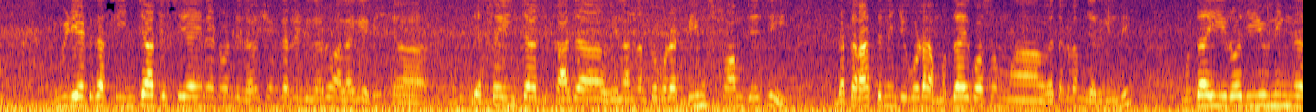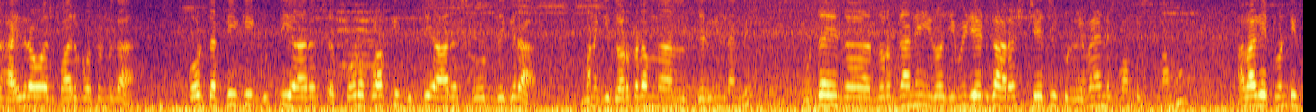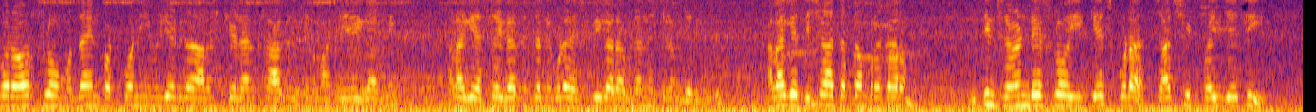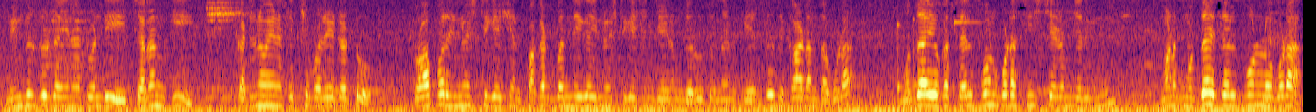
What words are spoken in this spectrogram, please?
ఇమీడియట్గా సి ఇన్ఛార్జ్ సిఐ అయినటువంటి రవిశంకర్ రెడ్డి గారు అలాగే ఎస్ఐ ఇన్ఛార్జ్ కాజా వీళ్ళందరితో కూడా టీమ్స్ ఫామ్ చేసి గత రాత్రి నుంచి కూడా ముద్దాయి కోసం వెతకడం జరిగింది. ముద్దాయి ఈరోజు ఈవినింగ్ హైదరాబాద్ పారిపోతుండగా ఫోర్ థర్టీకి గుత్తి ఆర్ఎస్ ఫోర్ ఓ క్లాక్కి గుత్తి ఆర్ఎస్ రోడ్ దగ్గర మనకి దొరకడం జరిగిందండి. ముద్దాయి దొరకగానే ఈరోజు ఇమీడియట్గా అరెస్ట్ చేసి ఇప్పుడు రిమాండ్కి పంపిస్తున్నాము. అలాగే ట్వంటీ ఫోర్ అవర్స్లో ముద్దాయిని పట్టుకొని ఇమీడియట్గా అరెస్ట్ చేయడానికి సహకరించిన మా సిఐ గారిని అలాగే ఎస్ఐ గారిని ఇద్దరిని కూడా ఎస్పీ గారు అభినందించడం జరిగింది. అలాగే దిశ చట్టం ప్రకారం వితిన్ సెవెన్ డేస్లో ఈ కేసు కూడా ఛార్జ్షీట్ ఫైల్ చేసి నిందితుడు అయినటువంటి చరణ్కి కఠినమైన శిక్ష పడేటట్టు ప్రాపర్ ఇన్వెస్టిగేషన్ పకడ్బందీగా ఇన్వెస్టిగేషన్ చేయడం జరుగుతుందని కేసు రికార్డ్ అంతా కూడా ముద్దాయి యొక్క సెల్ ఫోన్ కూడా సీజ్ చేయడం జరిగింది. మనకు ముద్దాయి సెల్ ఫోన్లో కూడా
